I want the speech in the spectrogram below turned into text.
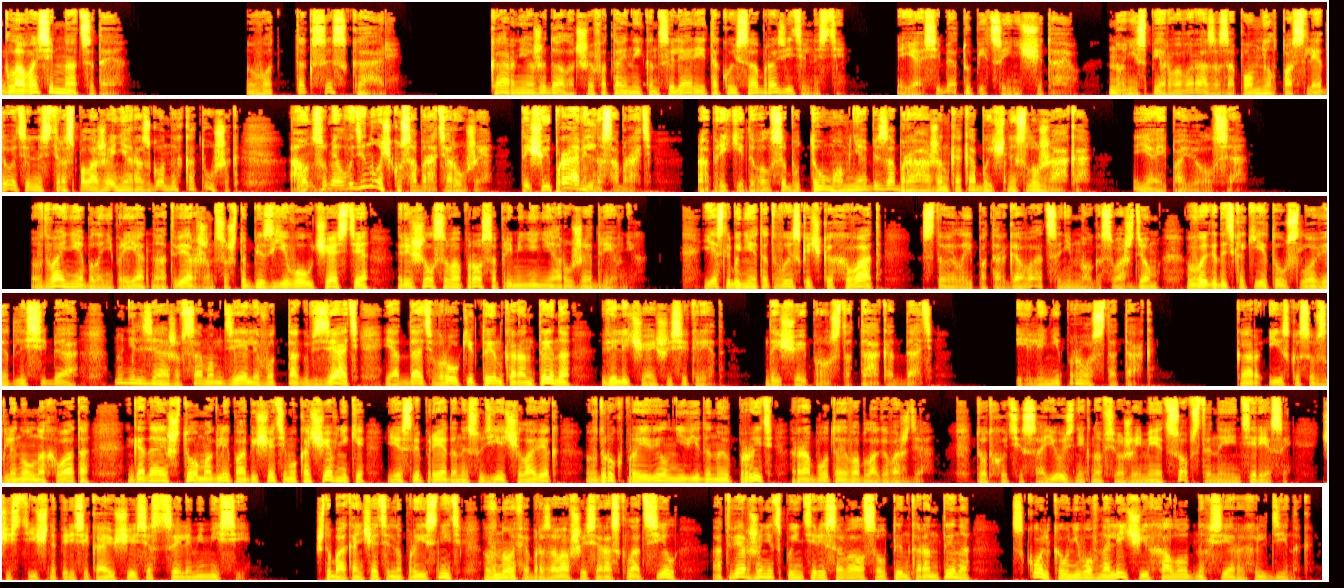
Глава 17. Вот так сыскарь. Кар не ожидал от шефа тайной канцелярии такой сообразительности. Я себя тупицей не считаю, но не с первого раза запомнил последовательность расположения разгонных катушек, а он сумел в одиночку собрать оружие, да еще и правильно собрать, а прикидывался, будто умом не обезображен, как обычный служака. Я и повелся. Вдвойне было неприятно отверженцу, что без его участия решился вопрос о применении оружия древних. Если бы не этот выскочка хват, стоило и поторговаться немного с вождем, выгадать какие-то условия для себя. Но нельзя же в самом деле вот так взять и отдать в руки тын карантына величайший секрет. Да еще и просто так отдать. Или не просто так. — Кар искоса взглянул на Хвата, гадая, что могли пообещать ему кочевники, если преданный судье человек вдруг проявил невиданную прыть, работая во благо вождя. Тот хоть и союзник, но все же имеет собственные интересы, частично пересекающиеся с целями миссии. Чтобы окончательно прояснить вновь образовавшийся расклад сил, отверженец поинтересовался у Тын-Карантына, сколько у него в наличии холодных серых льдинок.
